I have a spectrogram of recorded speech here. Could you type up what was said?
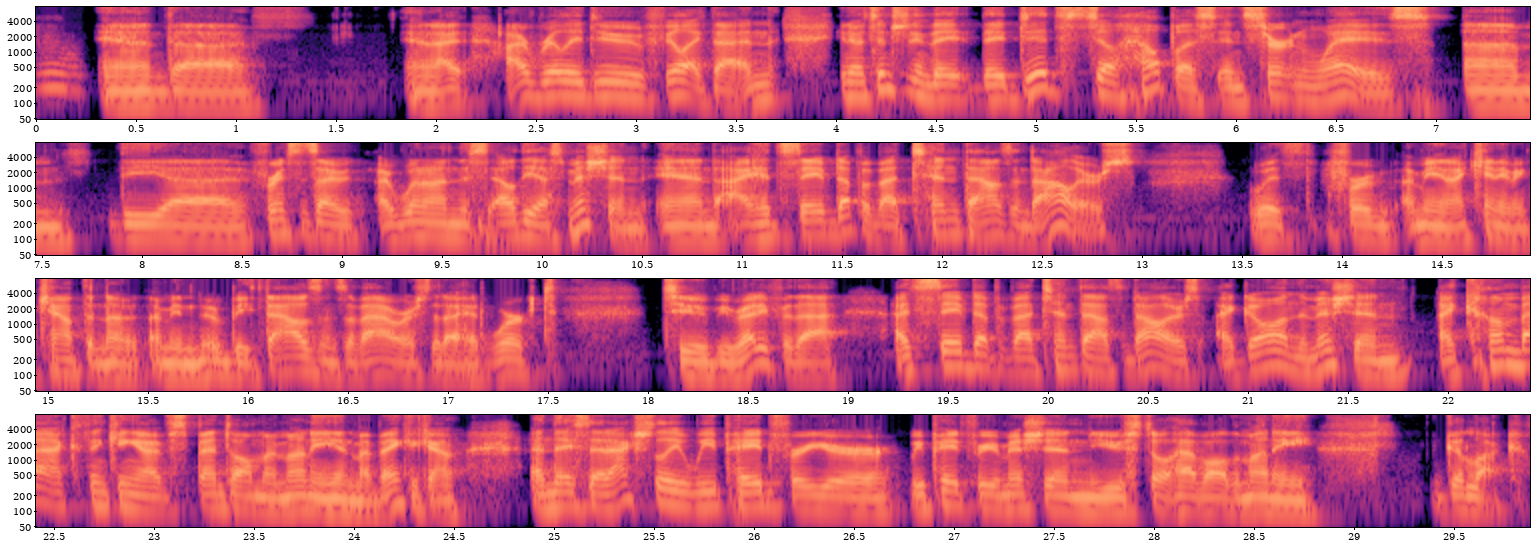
Mm. and uh, and I, I really do feel like that. And you know, it's interesting. They they did still help us in certain ways. Um, the uh, for instance, I, I went on this LDS mission, and I had saved up about ten thousand dollars with for. I mean, I can't even count the note. I mean, it would be thousands of hours that I had worked to be ready for that. I saved up about ten thousand dollars. I go on the mission. I come back thinking I've spent all my money in my bank account, and they said, "Actually, we paid for your we paid for your mission. You still have all the money." Good luck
